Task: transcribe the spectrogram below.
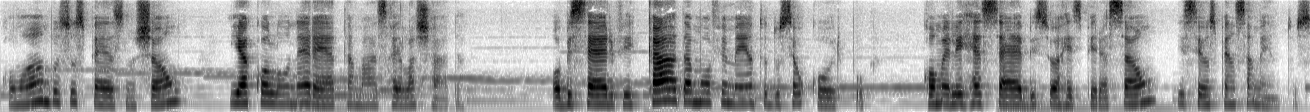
com ambos os pés no chão e a coluna ereta, mas relaxada. Observe cada movimento do seu corpo, como ele recebe sua respiração e seus pensamentos.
